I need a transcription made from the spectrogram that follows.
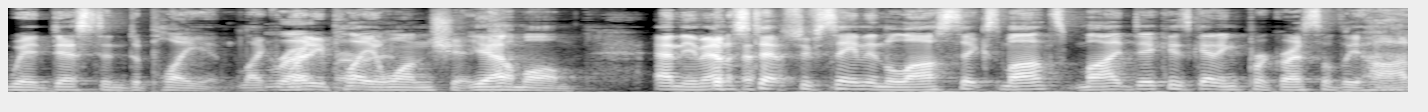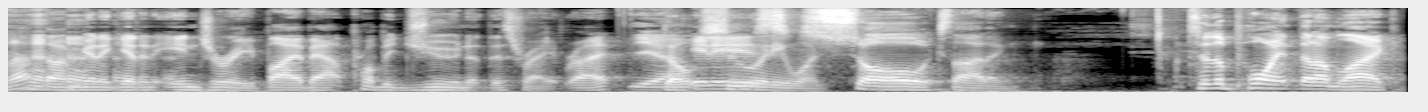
we're destined to play in. Like Right, Ready Player right. One shit. Yep. Come on. And the amount of steps we've seen in the last six months, my dick is getting progressively harder. that I'm going to get an injury by about probably June at this rate, right? Yeah. Don't It sue is anyone. So exciting. To the point that I'm like,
